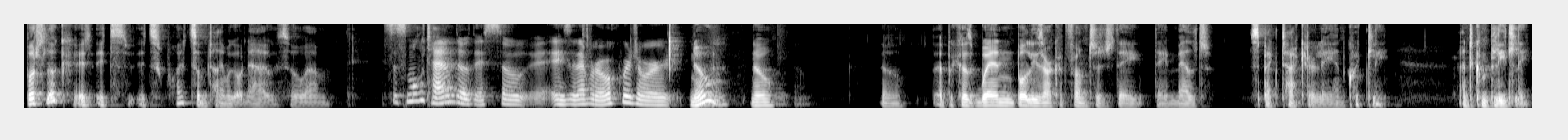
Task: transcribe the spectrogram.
But look, it, it's it's quite some time ago now. So um, It's a small town though. This so is it ever awkward or No, no, no. Uh, Because when bullies are confronted, they, they melt spectacularly and quickly and completely.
